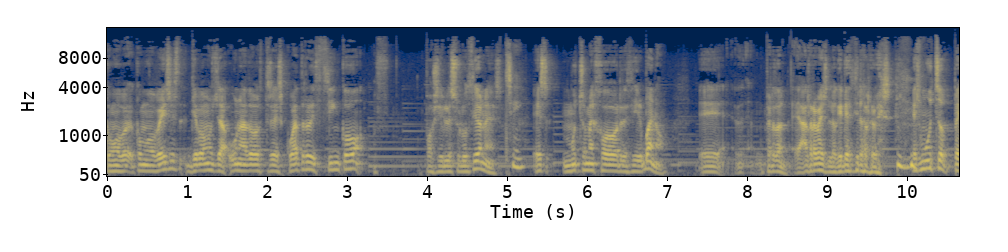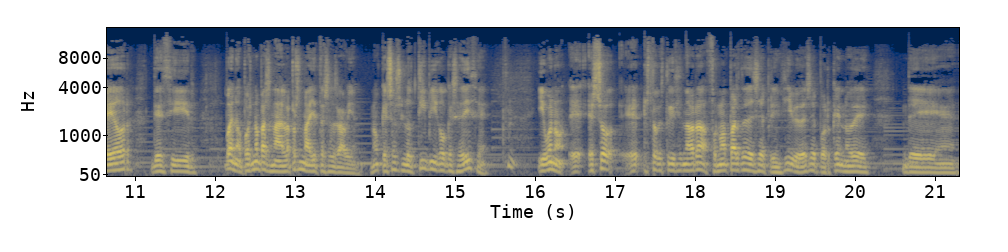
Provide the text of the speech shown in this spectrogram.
Como, como veis, llevamos ya una, dos, tres, cuatro y cinco posibles soluciones. Sí. Es mucho mejor decir, bueno, eh, perdón, eh, al revés, lo quería decir al revés. es mucho peor decir, bueno, pues no pasa nada, la próxima ya te saldrá bien, ¿no? Que eso es lo típico que se dice. Y bueno, eh, eso, eh, esto que estoy diciendo ahora forma parte de ese principio, de ese por qué, no de, de,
